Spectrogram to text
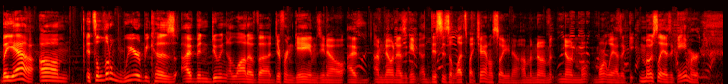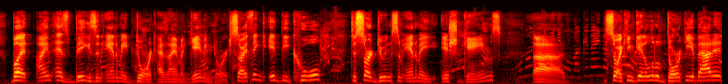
But yeah, um, it's a little weird because I've been doing a lot of uh, different games. You know, I've I'm known as a game. This is a Let's Play channel, so you know I'm known known morely as a mostly as a gamer. But I'm as big as an anime dork as I am a gaming dork. So I think it'd be cool to start doing some anime-ish games. Uh, so I can get a little dorky about it.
